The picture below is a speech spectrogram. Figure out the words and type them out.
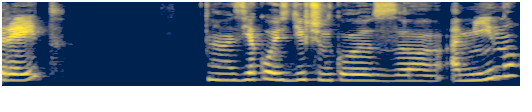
Трейд е, з якоюсь дівчинкою з е, Аміно.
